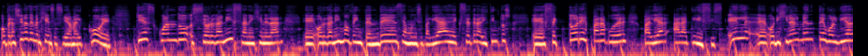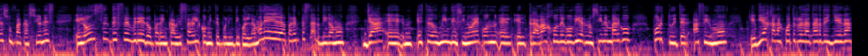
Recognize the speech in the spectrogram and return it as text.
Operaciones de Emergencia, se llama el COE, que es cuando se organizan en general eh, organismos de intendencias, municipalidades, etcétera, distintos eh, sectores para poder paliar a la crisis. Él eh, originalmente volvía de sus vacaciones el 11 de febrero para encabezar el Comité Político en la Moneda, para empezar, digamos, ya este 2019 con el, el trabajo de gobierno. Sin embargo, por Twitter afirmó que viaja a las 4 de la tarde y llega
